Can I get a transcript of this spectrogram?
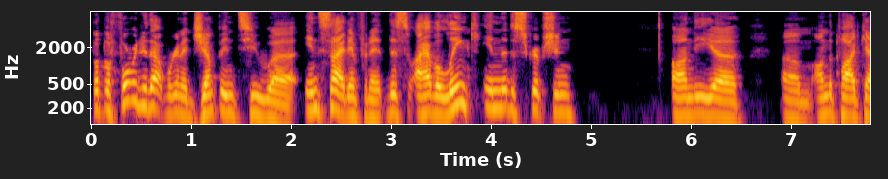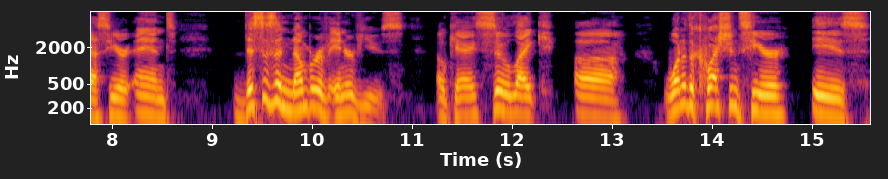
but before we do that, we're going to jump into uh, Inside Infinite. This I have a link in the description on the uh, um, on the podcast here, and this is a number of interviews. Okay, so like uh, one of the questions here is,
